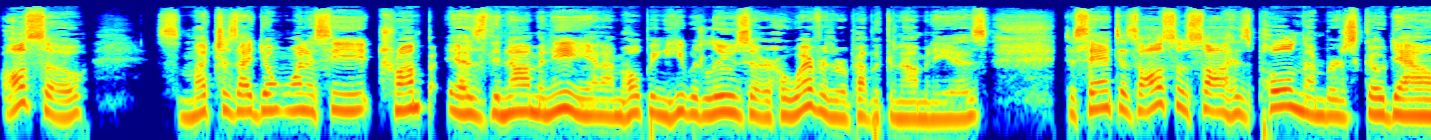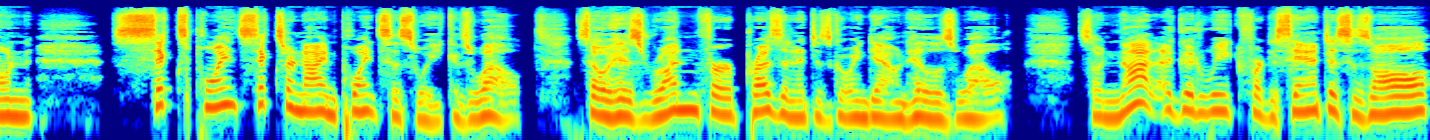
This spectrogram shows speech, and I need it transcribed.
Also, as much as I don't want to see Trump as the nominee, and I'm hoping he would lose or whoever the Republican nominee is, DeSantis also saw his poll numbers go down six points, six or nine points this week as well. So his run for president is going downhill as well. So not a good week for DeSantis is all.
